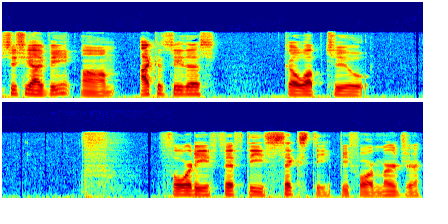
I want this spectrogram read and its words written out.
CCIV, um, I could see this go up to 40, 50, 60 before merger,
